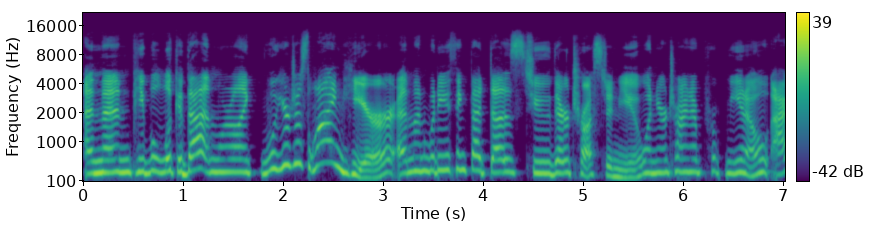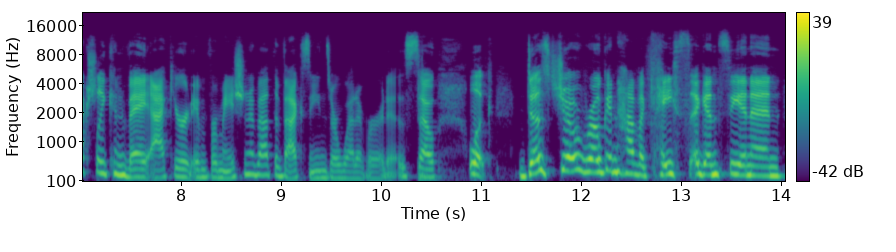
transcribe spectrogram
And then people look at that and we're like, well, you're just lying here. And then what do you think that does to their trust in you when you're trying to, you know, actually convey accurate information about the vaccines or whatever it is? So, look, does Joe Rogan have a case against CNN?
